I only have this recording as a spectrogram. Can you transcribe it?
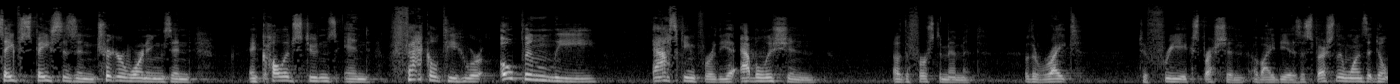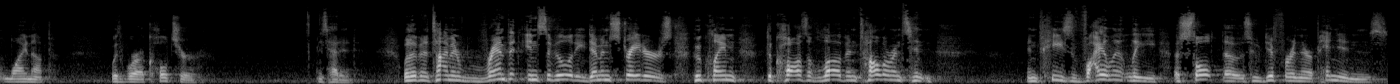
safe spaces and trigger warnings and, and college students and faculty who are openly asking for the abolition of the First Amendment, of the right to free expression of ideas, especially ones that don't line up with where our culture is headed. We live in a time of rampant incivility, demonstrators who claim the cause of love and tolerance and, and peace violently assault those who differ in their opinions.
